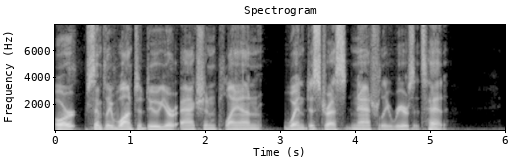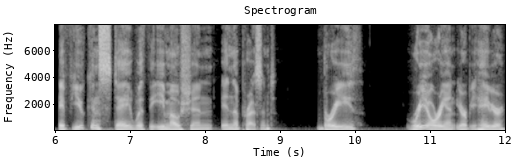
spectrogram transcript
or simply want to do your action plan when distress naturally rears its head, if you can stay with the emotion in the present, breathe, reorient your behavior,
